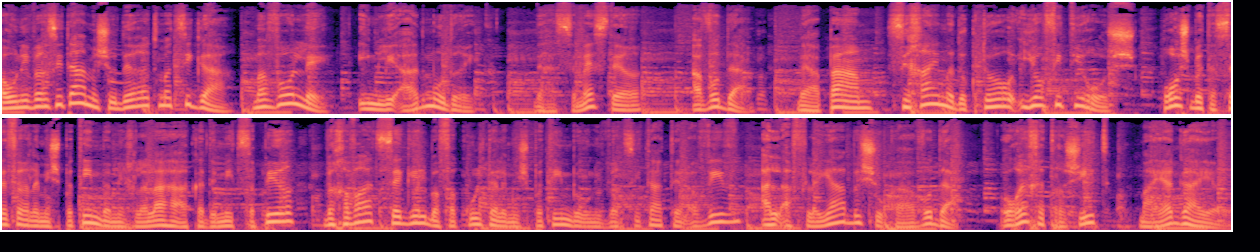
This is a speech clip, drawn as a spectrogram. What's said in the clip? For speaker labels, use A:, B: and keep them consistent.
A: האוניברסיטה המשודרת מציגה מבוא ל עם ליעד מודריק, והסמסטר עבודה. והפעם שיחה עם הדוקטור יופי תירוש, ראש בית הספר למשפטים במכללה האקדמית ספיר וחברת סגל בפקולטה למשפטים באוניברסיטת תל אביב על אפליה בשוק העבודה. עורכת ראשית, מאיה גאייר.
